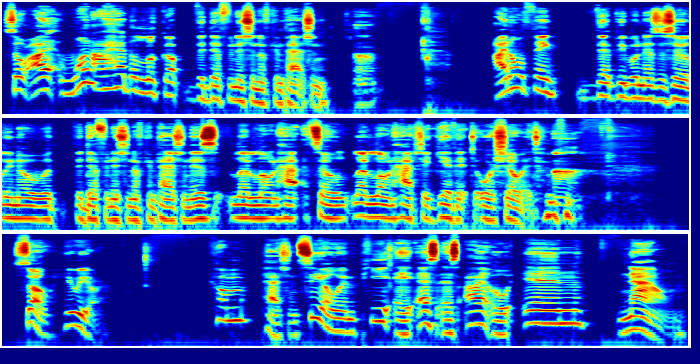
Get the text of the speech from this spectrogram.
So I one I had to look up the definition of compassion. Uh-huh. I don't think that people necessarily know what the definition of compassion is, let alone how so let alone how to give it or show it. Uh-huh. So here we are. Compassion. C O M P A S S I O N. Noun.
